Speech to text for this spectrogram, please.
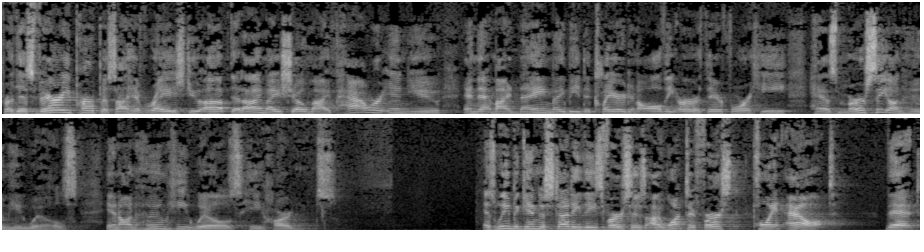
for this very purpose I have raised you up, that I may show my power in you, and that my name may be declared in all the earth. Therefore, he has mercy on whom he wills, and on whom he wills, he hardens. As we begin to study these verses, I want to first point out that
